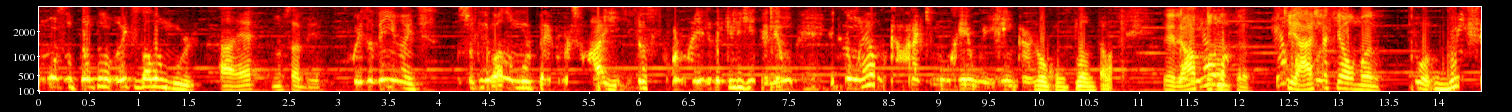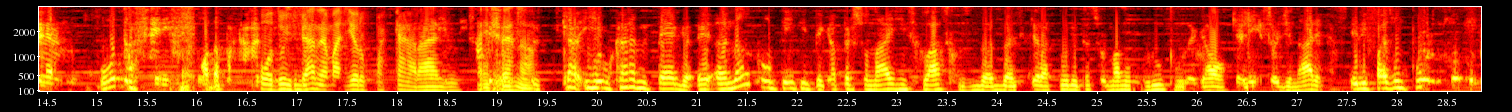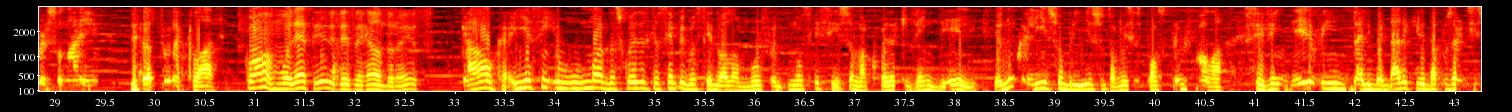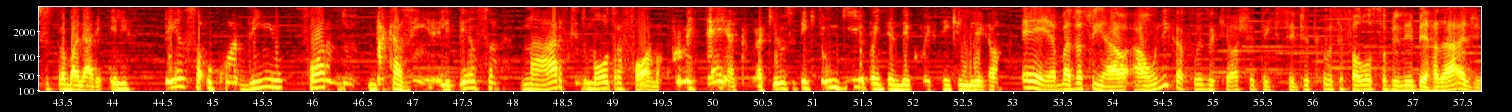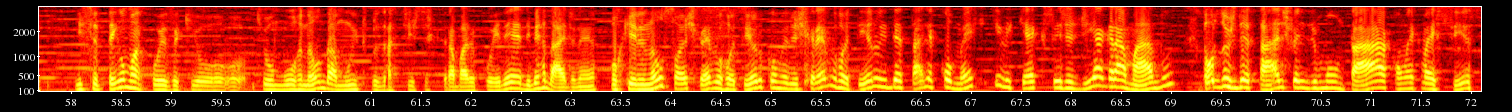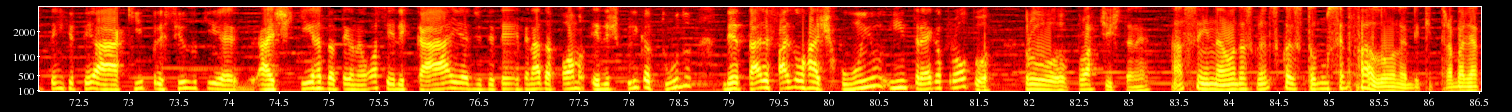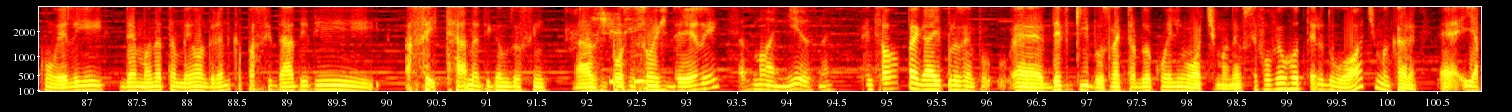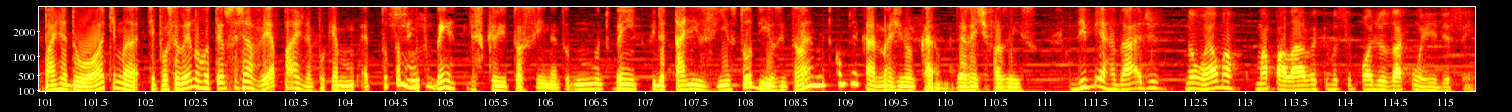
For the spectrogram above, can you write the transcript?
Monstro do Pântano antes do Alan Moore. Ah, é? Não sabia. Coisa vem antes. Só que o Alan Moore pega o personagem e transforma ele daquele jeito. Ele, é um, ele não é um cara que morreu e reencarnou com planta lá. Ele é uma planta é uma, que é uma acha planta. que é humano. Pô, do inferno outra série foda pra caralho. Pô, do inferno é maneiro pra caralho. É infernal. Cara, e o cara me pega, é, não contente em pegar personagens clássicos da, da, literatura e transformar num grupo legal, que é a Liga Extraordinária, ele faz um pornô com personagem de literatura clássica. Com a mulher dele desenhando, não é isso? legal, cara. E assim, uma das coisas que eu sempre gostei do Alan Moore foi, não sei se isso é uma coisa que vem dele. Eu nunca li sobre isso, talvez vocês possam até me falar. Se vem dele, vem da liberdade que ele dá para os artistas trabalharem. Ele pensa o quadrinho fora do, da casinha, ele pensa na arte de uma outra forma. Prometeia, aqui você tem que ter um guia para entender como é que você tem que ler aquela. É, mas assim, a, a, única coisa que eu acho que tem que ser dito é que você falou sobre liberdade, e se tem uma coisa que o, que o Moore não dá muito pros artistas que trabalham com ele, é liberdade, né? Porque ele não só escreve o roteiro, como ele escreve o roteiro e detalha como é que ele quer que seja diagramado todos os detalhes para ele montar como é que vai ser, se tem que ter ah, aqui preciso que a esquerda tenha um negócio, ele caia de determinada forma, ele explica tudo, detalhe, faz um rascunho e entrega pro autor. Pro, pro artista, né? Assim, não, uma das grandes coisas que todo mundo sempre falou, né? De que trabalhar com ele demanda também uma grande capacidade de aceitar, né, digamos assim, as imposições dele. As manias, né? A gente só vai pegar aí, por exemplo, é, Dave Gibbons, né, que trabalhou com ele em Watchman, né? Você for ver o roteiro do Watchman, cara, é, e a página do Watchman, tipo, você lê no roteiro, você já vê a página, porque é, é tudo Sim. muito bem descrito, assim, né? Tudo muito bem, detalhezinhos todinhos. Então é muito complicado, imagina o cara, a gente fazer isso. Liberdade não é uma, uma palavra que você pode usar com ele, assim.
